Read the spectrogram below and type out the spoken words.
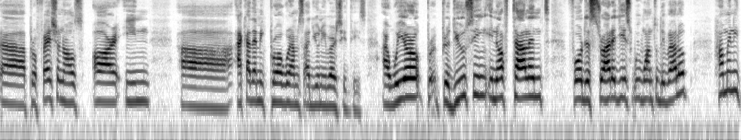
uh, professionals are in uh, academic programs at universities? Are we are pr producing enough talent for the strategies we want to develop? How many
